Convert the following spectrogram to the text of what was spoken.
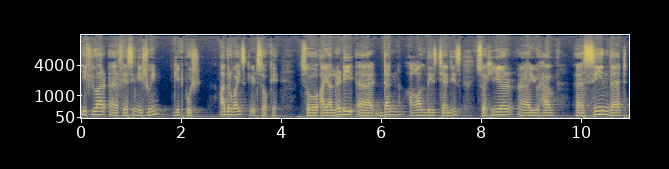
If you are uh, facing issue in git push. Otherwise it's okay. So I already uh, done all these changes. So here uh, you have uh, seen that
